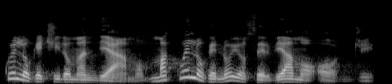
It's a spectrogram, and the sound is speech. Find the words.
Quello che ci domandiamo, ma quello che noi osserviamo oggi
